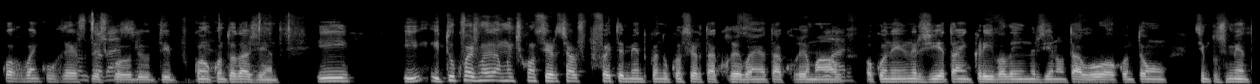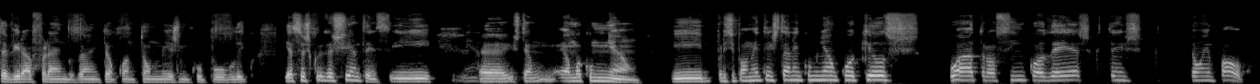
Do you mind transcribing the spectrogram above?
corre bem com o resto com das do tipo, com, com toda a gente. E e, e, tu que vais a muitos concertos sabes perfeitamente quando o concerto está a correr bem ou está a correr mal, claro. ou quando a energia está incrível, a energia não está boa, ou quando estão simplesmente a virar frangos, ou então quando estão mesmo com o público. E essas coisas sentem-se, e uh, isto é, é, uma comunhão. E principalmente de estar em comunhão com aqueles quatro ou cinco ou dez que, tens, que estão em palco,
